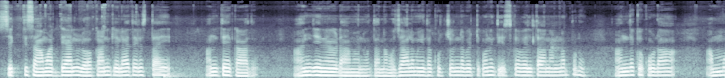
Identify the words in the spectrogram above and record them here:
శక్తి సామర్థ్యాలు లోకానికి ఎలా తెలుస్తాయి? అంతేకాదు. ఆంజనేయుడు ఆమెను తన భుజాల మీద కూర్చుండబెట్టుకొని తీసుకువెళ్తానన్నప్పుడు అందుకు కూడా అమ్మ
